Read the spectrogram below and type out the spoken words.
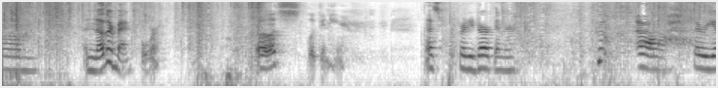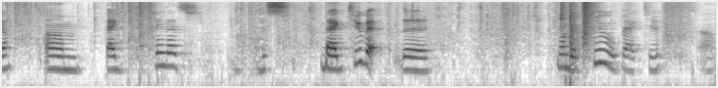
Um, another bag four. Let's look in here. That's pretty dark in there. Ah, there we go. Um, bag. I think that's this bag two. Bag the Number two, bag two. Um,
